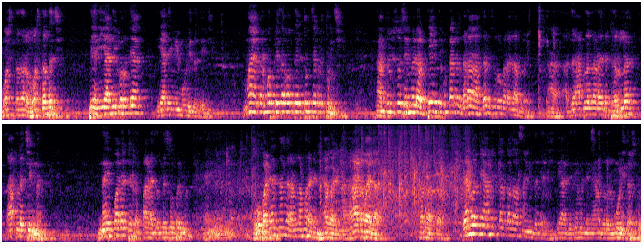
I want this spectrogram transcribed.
वस्त झालं वस्तातच त्यांनी यादी करून द्या. यादी मी मोडीत त्यांची माझ्याकडे मपली जबाबदारी तुमच्याकडे तुमची. हा तुम्ही सोशल मीडियावर ते तिकून टाकलं धडा धड सुरू करायचं आपलं. हा जर आपलं लढायचं ठरलं तर आपलं चिन्ह. नाही पाड्यात ठरलं पाडायचं ते सोपं आहे मग. हो भाड्यात ना आणला मराठीने ह्या भाड्यानं आठ बायला. बघा तर त्यामुळे मी अमित काकाला सांगितलं त्या दिवशी. ते आधी ते म्हणजे मी आंदोलन मोडीत असतो.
